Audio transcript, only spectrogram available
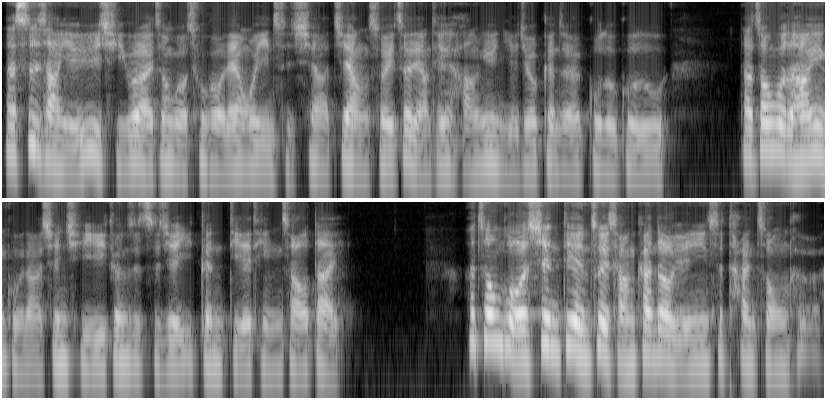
那市场也预期未来中国出口量会因此下降，所以这两天航运也就跟着咕噜咕噜。那中国的航运股呢，星期一更是直接一根跌停招待。那中国限电最常看到的原因是碳中和。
